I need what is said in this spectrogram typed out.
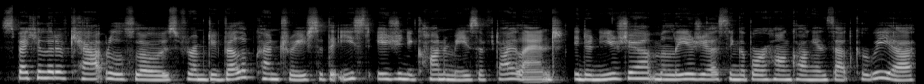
speculative capital flows from developed countries to the East Asian economies of Thailand, Indonesia, Malaysia, Singapore, Hong Kong, and South Korea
